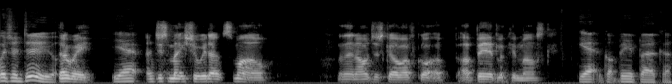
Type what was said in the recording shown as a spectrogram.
Which I do. don't we? Yeah, And just make sure we don't smile. And then I'll just go. I've got a, a beard-looking mask. yeah, got beard burger.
